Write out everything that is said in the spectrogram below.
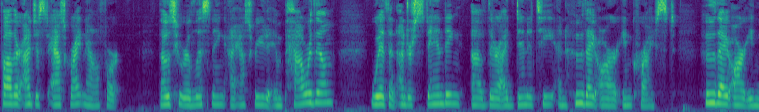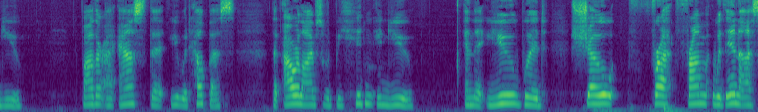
Father, I just ask right now for those who are listening, I ask for you to empower them with an understanding of their identity and who they are in Christ, who they are in you. Father, I ask that you would help us, that our lives would be hidden in you, and that you would show fr- from within us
